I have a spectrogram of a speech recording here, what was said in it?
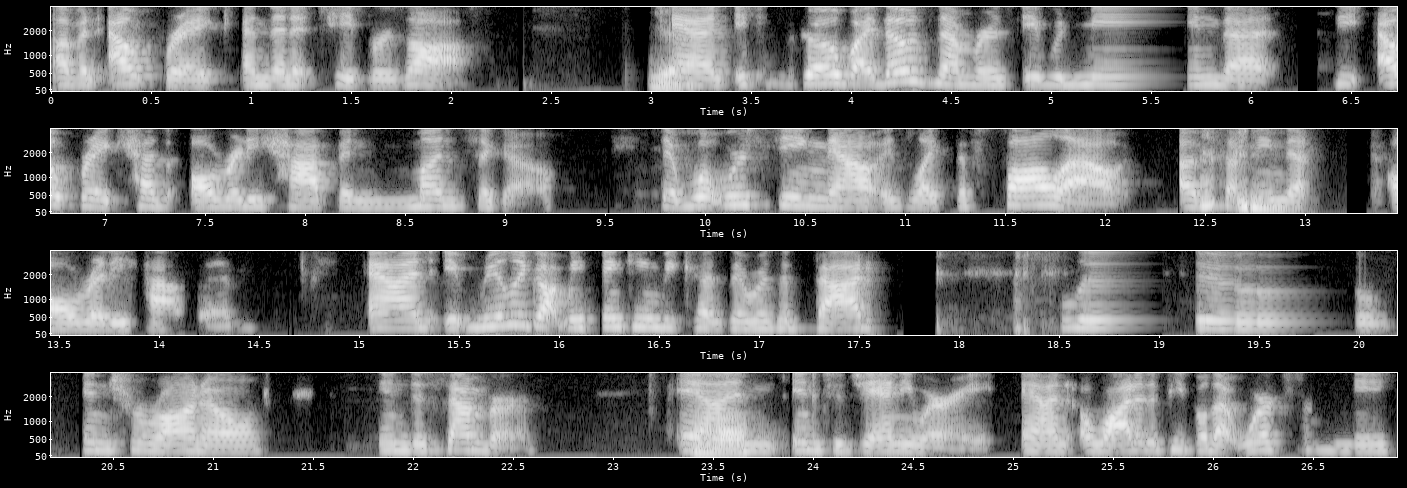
of an outbreak and then it tapers off. Yeah. and if you go by those numbers it would mean that the outbreak has already happened months ago. That what we're seeing now is like the fallout of something that already happened. And it really got me thinking because there was a bad flu in Toronto in December and uh-huh. into January. And a lot of the people that work for me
